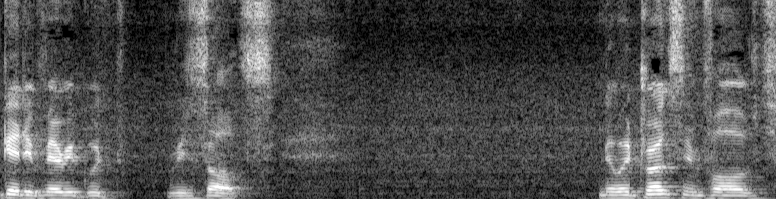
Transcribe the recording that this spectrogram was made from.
get a very good results. There were drugs involved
